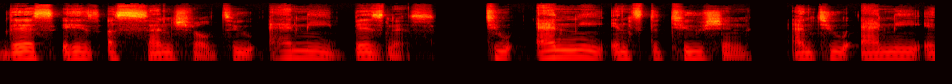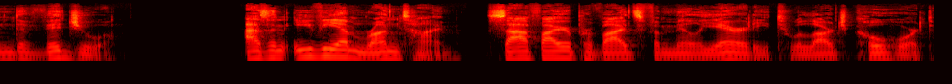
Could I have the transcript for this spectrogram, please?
This is essential to any business, to any institution, and to any individual. As an EVM runtime, Sapphire provides familiarity to a large cohort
